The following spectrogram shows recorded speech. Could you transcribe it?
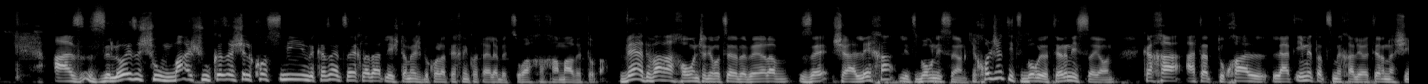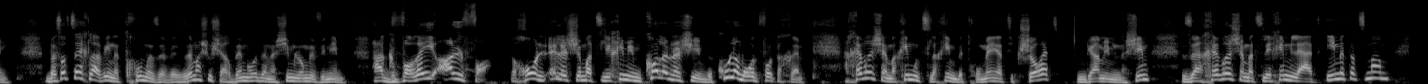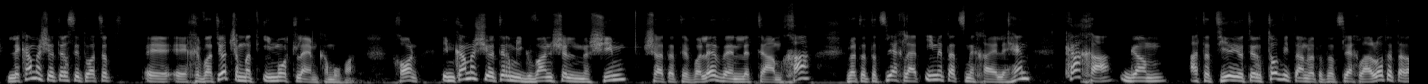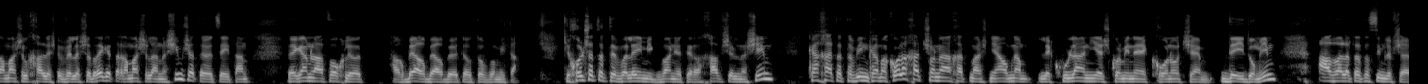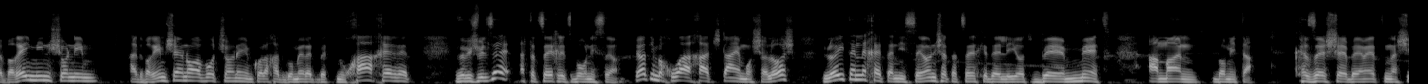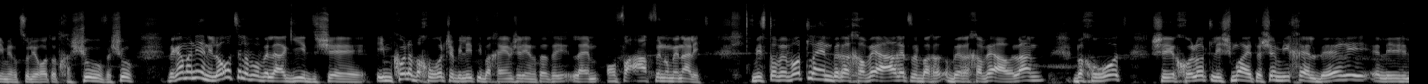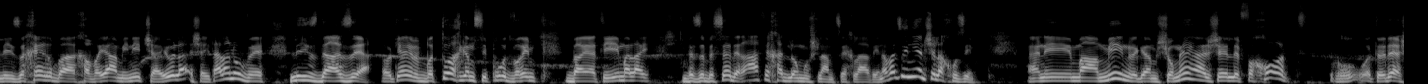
אז זה לא איזשהו משהו כזה של קוסמים וכזה, צריך לדעת להשתמש בכל הטכניקות האלה בצורה חכמה וטובה. והדבר האחרון שאני רוצה לדבר עליו זה שעליך לצבור ניסיון. ככל שתצבור יותר ניסיון, ככה אתה תוכל להתאים את עצמך ליותר נשים. בסוף צריך להבין, התחום הזה, וזה משהו שהרבה מאוד אנשים לא מבינים, הגברי אלפא. נכון? אלה שמצליחים עם כל הנשים וכולם רודפות אחריהם. החבר'ה שהם הכי מוצלחים בתחומי התקשורת, גם עם נשים, זה החבר'ה שמצליחים להתאים את עצמם לכמה שיותר סיטואציות אה, אה, חברתיות שמתאימות להם כמובן, נכון? עם כמה שיותר מגוון של נשים שאתה תבלה והן לטעמך, ואתה תצליח להתאים את עצמך אליהן, ככה גם אתה תהיה יותר טוב איתן ואתה תצליח להעלות את הרמה שלך ולשדרג את הרמה של האנשים שאתה יוצא איתן וגם להפוך להיות הרבה הרבה הרבה יותר טוב במיטה. ככל שאתה תבלה עם מגוון יותר רחב של נשים, ככה אתה תבין כמה כל אחת שונה אחת מהשנייה, אמנם לכולן יש כל מיני עקרונות שהם די דומים, אבל אתה תשים לב שהאיברי מין שונים, הדברים שהן אוהבות שונים, כל אחת גומרת בתנוחה אחרת, ובשביל זה אתה צריך לצבור ניסיון. להיות עם בחורה אחת, שתיים או שלוש, לא ייתן לך את הניסיון שאתה צריך כדי להיות באמת אמן במיטה. כזה שבאמת נשים ירצו לראות אותך שוב ושוב. וגם אני, אני לא רוצה לבוא ולהגיד שעם כל הבחורות שביליתי בחיים שלי נתתי להן הופעה פנומנלית. מסתובבות להן ברחבי הארץ וברחבי העולם בחורות שיכולות לשמוע את השם מיכאל בארי, להיזכר בחוויה המינית שהיו, שהייתה לנו ולהזדעזע, אוקיי? ובטוח גם סיפרו דברים בעייתיים עליי, וזה בסדר, אף אחד לא מושלם צריך להבין, אבל זה עניין של אחוזים. אני מאמין וגם שומע שלפחות אתה יודע,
